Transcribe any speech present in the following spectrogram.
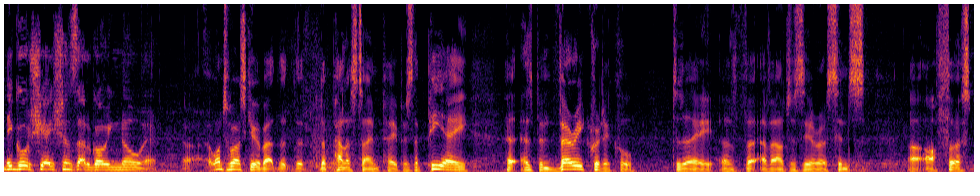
negotiations are going nowhere. Uh, I want to ask you about the, the, the Palestine papers. The PA has been very critical today of, uh, of Al Jazeera since uh, our first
